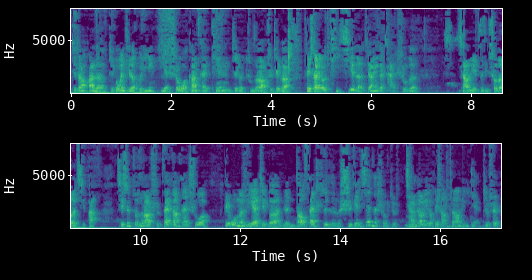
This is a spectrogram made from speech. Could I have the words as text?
这段话的这个问题的回应，也是我刚才听这个竹子老师这个非常有体系的这样一个阐述的，相当于自己受到了启发。其实竹子老师在刚才说。给我们列这个人到三十岁这个时间线的时候，就强调了一个非常重要的一点，就是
